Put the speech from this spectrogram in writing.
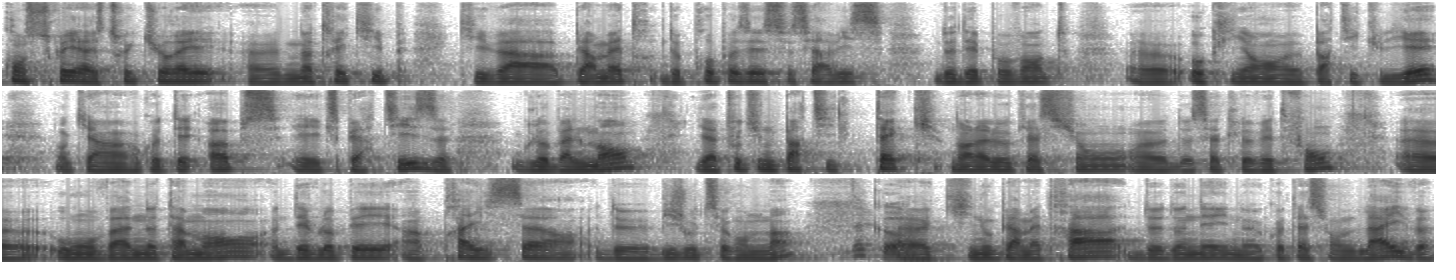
construire et structurer euh, notre équipe qui va permettre de proposer ce service de dépôt-vente euh, aux clients particuliers. Donc il y a un côté ops et expertise globalement. Il y a toute une partie tech dans l'allocation de cette levée de fonds où on va notamment développer un pricer de bijoux de seconde main qui nous permettra de donner une cotation live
